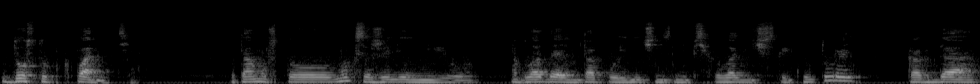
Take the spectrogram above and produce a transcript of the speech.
доступ к памяти потому что мы, к сожалению, обладаем такой личностной психологической культурой, когда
